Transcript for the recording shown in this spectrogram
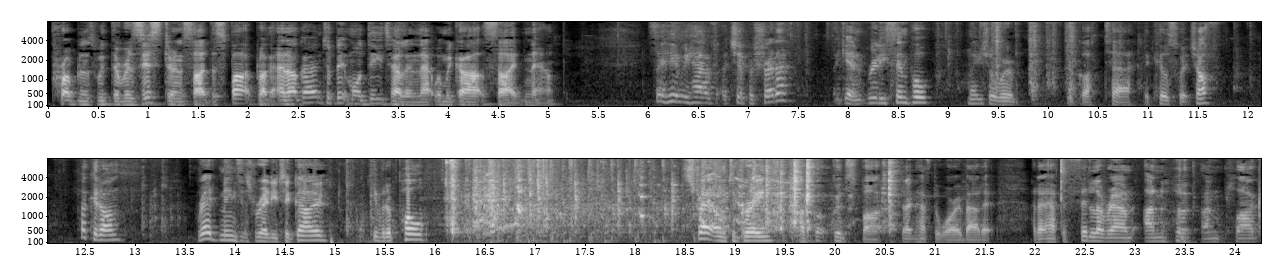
problems with the resistor inside the spark plug. And I'll go into a bit more detail in that when we go outside now. So here we have a chipper shredder. Again, really simple. Make sure we're, we've got uh, the kill switch off. Hook it on, Red means it's ready to go. Give it a pull. Straight on to green. I've got good spark. Don't have to worry about it. I don't have to fiddle around, unhook, unplug,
